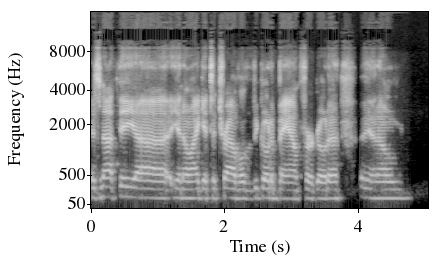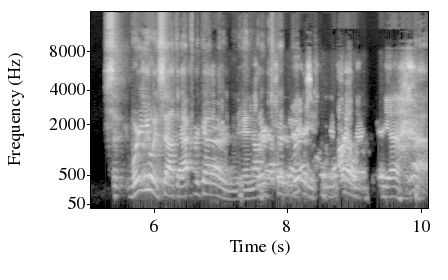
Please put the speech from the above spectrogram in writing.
it's not the uh, you know I get to travel to go to Banff or go to you know so were you in South Africa and, and there's wild, yeah, yeah.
